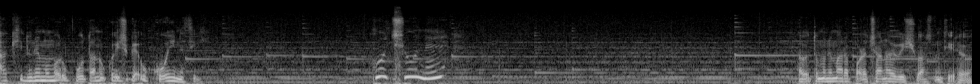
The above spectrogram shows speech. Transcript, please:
આખી દુનિયામાં મારું પોતાનું કહી શકે એવું કોઈ નથી. હું છું ને? હવે તો મને મારા પડછાનો વિશ્વાસ નથી રહ્યો.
